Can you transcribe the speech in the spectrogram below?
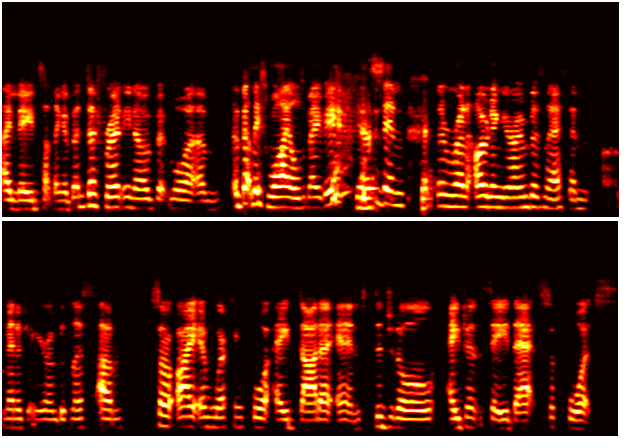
I need something a bit different, you know, a bit more um a bit less wild maybe Yes. than Yeah. than run owning your own business and managing your own business. Um so I am working for a data and digital agency that supports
